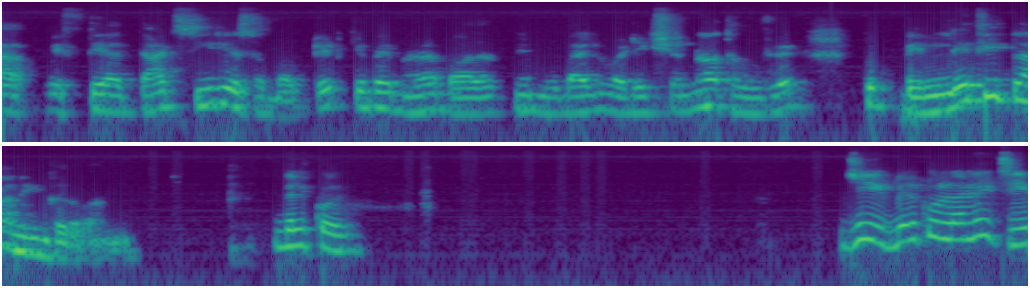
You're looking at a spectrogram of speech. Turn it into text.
આ if they are that serious about it કે ભાઈ મારા બાળકને મોબાઈલનું એડિક્શન ન થવું જોઈએ, તો પહેલેથી પ્લાનિંગ કરવાનું. બિલકુલ. જી, બિલકુલ. અને જે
